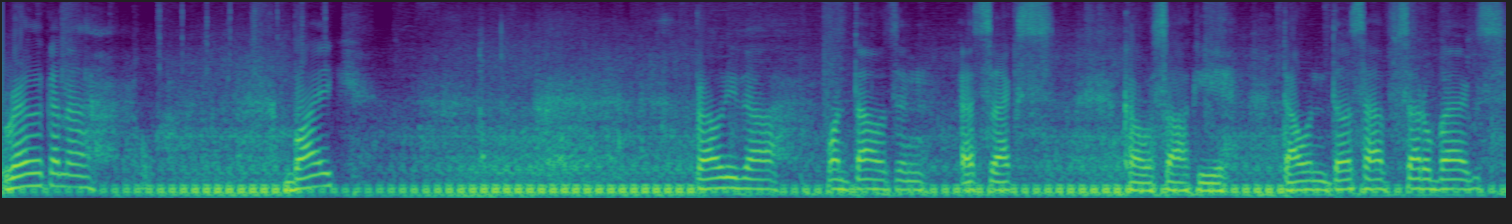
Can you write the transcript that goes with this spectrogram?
kind of bike probably the 1000 SX Kawasaki. That one does have saddlebags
